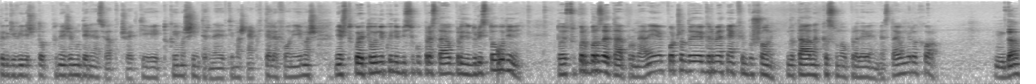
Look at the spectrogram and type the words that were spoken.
като ги видиш, то, понеже е модерния свят, човек, ти тук имаш интернет, имаш някакви телефони, имаш нещо, което никой не би си го представил преди дори 100 години. Той е супер бърза е тая промяна и почват да я гърмят някакви бушони, да тая накъсно на определени места и умират хора. Да.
